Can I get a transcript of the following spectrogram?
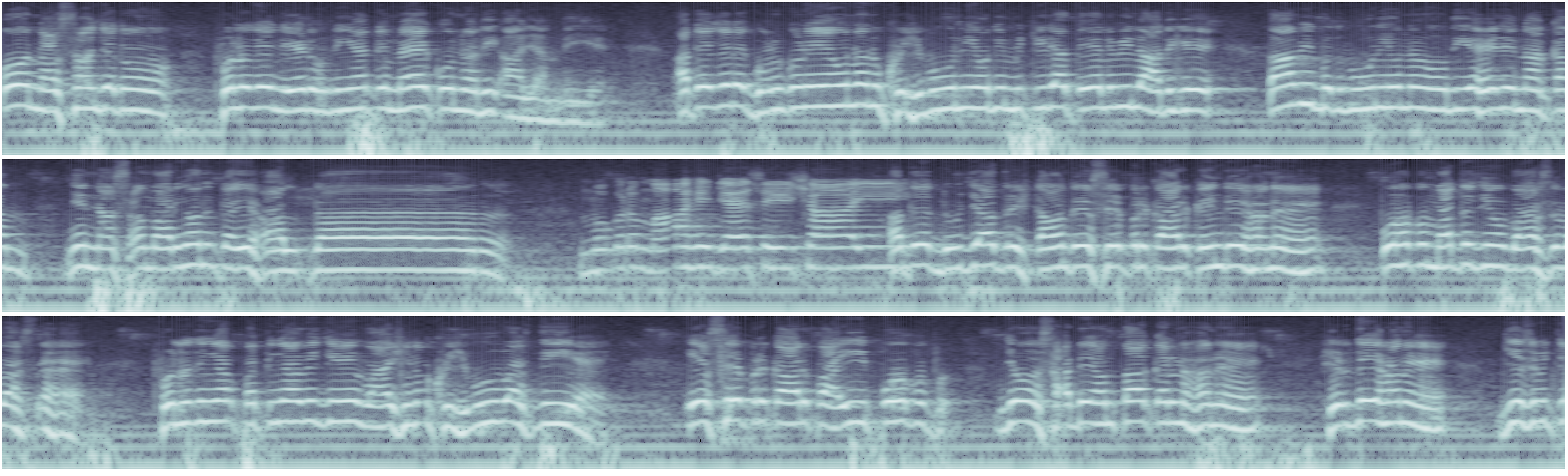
ਉਹ ਨਾਸਾਂ ਜਦੋਂ ਫੁੱਲ ਦੇ ਨੇੜ ਹੁੰਦੀਆਂ ਤੇ ਮਹਿਕ ਉਹਨਾਂ ਦੀ ਆ ਜਾਂਦੀ ਹੈ। ਅਤੇ ਜਿਹੜੇ ਗੁਣਗੁਣੇ ਆ ਉਹਨਾਂ ਨੂੰ ਖੁਸ਼ਬੂ ਨਹੀਂ ਆਉਂਦੀ ਮਿੱਟੀ ਦਾ ਤੇਲ ਵੀ ਲਾ ਦਈਏ ਤਾਂ ਵੀ ਬਦਬੂ ਨਹੀਂ ਉਹਨਾਂ ਨੂੰ ਆਉਂਦੀ ਇਹੋ ਜਿਹੇ ਨਾਕਮ ਜੇ ਨਾਸਾਂ ਮਾਰੀਆਂ ਉਹਨੇ ਤਾਂ ਹਾਲਤ ਹੈ। ਮੁਕਰ ਮਾਹਿ ਜੈਸੀ ਛਾਈ ਅਤੇ ਦੂਜਾ ਦ੍ਰਿਸ਼ਟਾਂਤ ਇਸੇ ਪ੍ਰਕਾਰ ਕਹਿੰਦੇ ਹਨ ਪੋਹਪ ਮੱਧ ਜਿਉ ਵਾਸ ਵਸਤ ਹੈ ਫੁੱਲ ਦੀਆਂ ਪੱਤੀਆਂ ਵੀ ਜਿਵੇਂ ਵਾਸ਼ਨਾ ਖੁਸ਼ਬੂ ਵਸਦੀ ਹੈ ਇਸੇ ਪ੍ਰਕਾਰ ਭਾਈ ਪੋਹਪ ਜੋ ਸਾਡੇ ਅੰਤਾਕਰਨ ਹਨ ਹਿਰਦੇ ਹਨ ਜਿਸ ਵਿੱਚ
